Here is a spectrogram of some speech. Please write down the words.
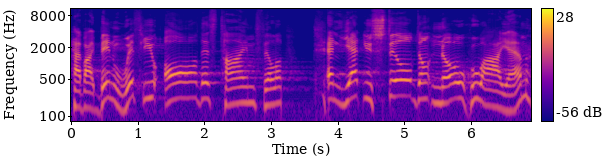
Have I been with you all this time, Philip? And yet you still don't know who I am?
